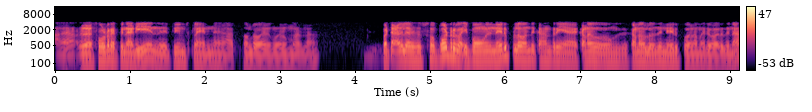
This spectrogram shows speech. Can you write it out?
அஹ் அத சொல்ற பின்னாடி இந்த ட்ரீம்ஸ்க்குலாம் என்ன அர்த்தம்ன்ற வரும் வரும் மாதிரிலாம் பட் அதுல போட்டிருக்கோம். இப்போ உங்க நெருப்புல வந்து காண்றீங்க கனவு உங்க கனவுல வந்து நெருப்பு வர மாதிரி வருதுன்னா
